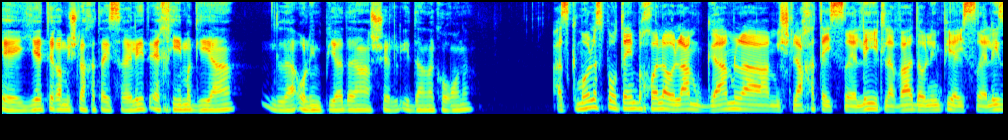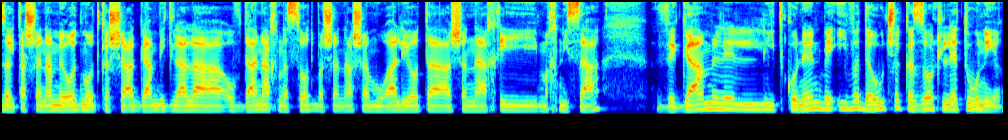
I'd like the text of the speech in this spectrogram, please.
אה, יתר המשלחת הישראלית, איך היא מגיעה לאולימפיאדה של עידן הקורונה? אז כמו לספורטאים בכל העולם, גם למשלחת הישראלית, לוועד האולימפי הישראלי, זו הייתה שנה מאוד מאוד קשה, גם בגלל אובדן ההכנסות בשנה שאמורה להיות השנה הכי מכניסה, וגם להתכונן באי-ודאות שכזאת לטורניר.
